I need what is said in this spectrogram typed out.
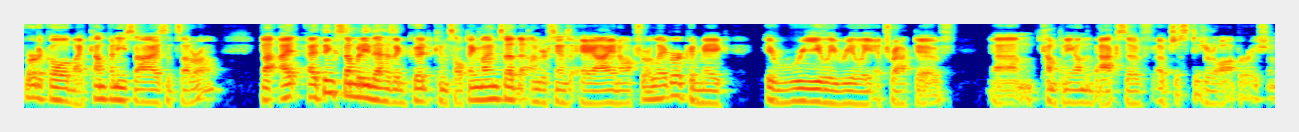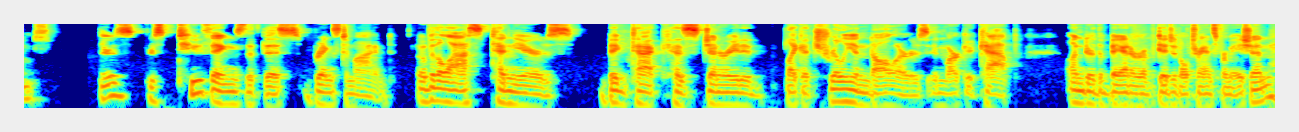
vertical, by company size, et cetera. But I, I think somebody that has a good consulting mindset that understands AI and offshore labor could make a really, really attractive um, company on the backs of, of just digital operations. There's there's two things that this brings to mind. Over the last 10 years, big tech has generated like a trillion dollars in market cap under the banner of digital transformation.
